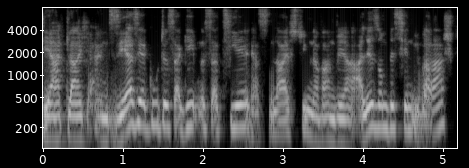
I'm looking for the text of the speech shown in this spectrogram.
der hat gleich ein sehr, sehr gutes Ergebnis erzielt, ersten Livestream, da waren wir alle so ein bisschen überrascht.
